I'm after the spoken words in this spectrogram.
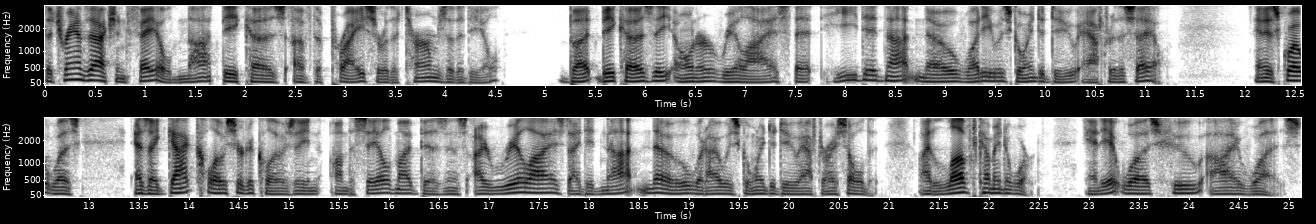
the transaction failed not because of the price or the terms of the deal, but because the owner realized that he did not know what he was going to do after the sale. And his quote was, as I got closer to closing on the sale of my business, I realized I did not know what I was going to do after I sold it. I loved coming to work, and it was who I was.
